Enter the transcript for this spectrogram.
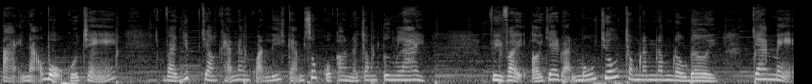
tại não bộ của trẻ và giúp cho khả năng quản lý cảm xúc của con ở trong tương lai. Vì vậy, ở giai đoạn mấu chốt trong 5 năm đầu đời, cha mẹ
